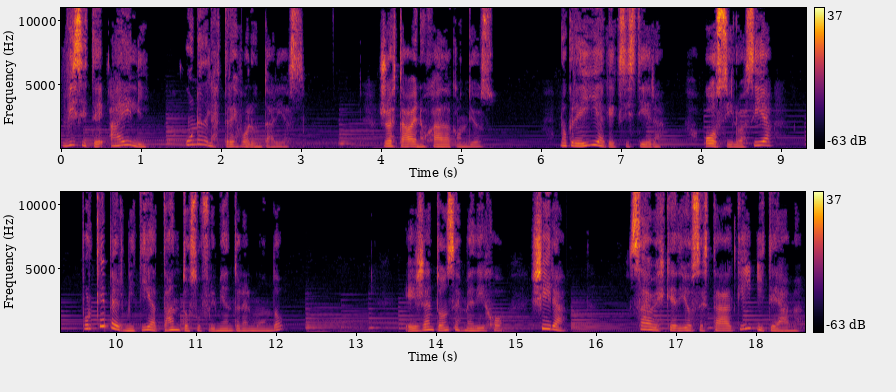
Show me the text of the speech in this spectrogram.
visité a Eli, una de las tres voluntarias. Yo estaba enojada con Dios. No creía que existiera, o si lo hacía, ¿por qué permitía tanto sufrimiento en el mundo? Ella entonces me dijo, Shira, sabes que Dios está aquí y te ama.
